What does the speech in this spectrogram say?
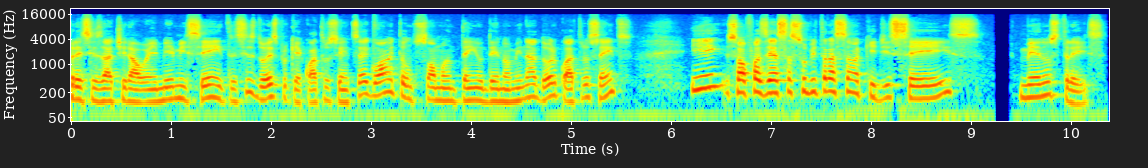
precisar tirar o MMC entre esses dois, porque 400 é igual, então só mantém o denominador 400. E só fazer essa subtração aqui de 6 menos 3.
